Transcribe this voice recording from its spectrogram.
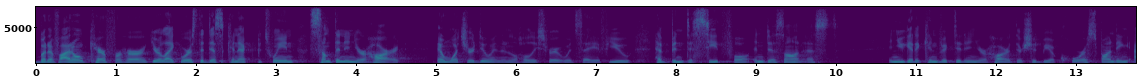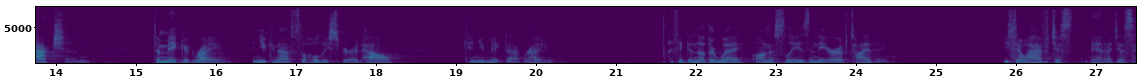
But if I don't care for her, you're like, where's the disconnect between something in your heart and what you're doing? And the Holy Spirit would say, if you have been deceitful and dishonest and you get it convicted in your heart, there should be a corresponding action to make it right. And you can ask the Holy Spirit, how can you make that right? I think another way, honestly, is in the area of tithing. You say, well, I've just, man, I just,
